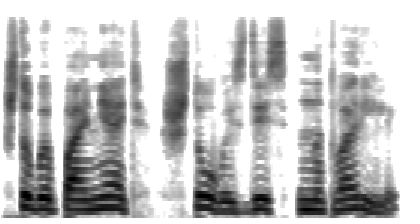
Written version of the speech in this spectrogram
чтобы понять, что вы здесь натворили.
